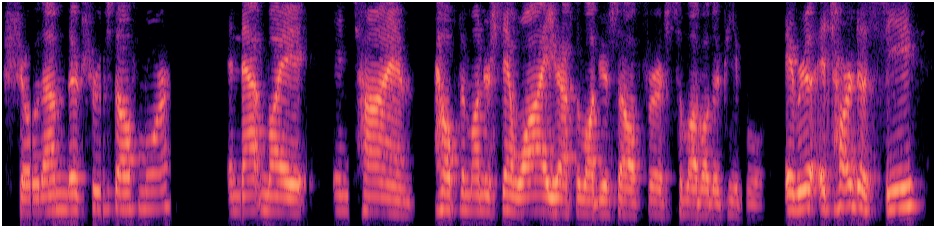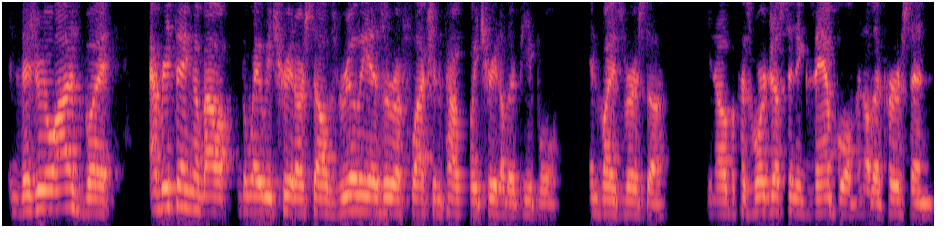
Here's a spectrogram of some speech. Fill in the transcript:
show them their true self more. And that might, in time, help them understand why you have to love yourself first to love other people. It re- it's hard to see and visualize, but everything about the way we treat ourselves really is a reflection of how we treat other people and vice versa. You know, because we're just an example of another person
